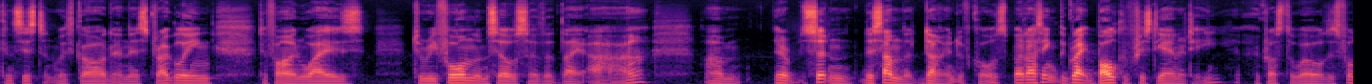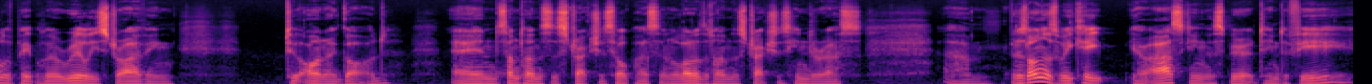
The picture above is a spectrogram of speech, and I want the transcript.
consistent with God, and they're struggling to find ways to reform themselves so that they are. Um, there are certain, there's some that don't, of course, but I think the great bulk of Christianity across the world is full of people who are really striving to honour God. And sometimes the structures help us, and a lot of the time the structures hinder us. Um, but as long as we keep you know, asking the Spirit to interfere,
